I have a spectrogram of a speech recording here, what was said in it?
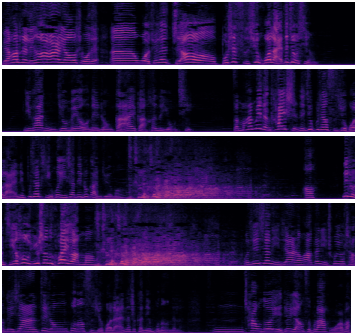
尾号是零二二幺说的，呃，我觉得只要不是死去活来的就行。一看你就没有那种敢爱敢恨的勇气，怎么还没等开始呢就不想死去活来？你不想体会一下那种感觉吗？啊，那种劫后余生的快感吗？我觉得像你这样的话，跟你处一场对象，最终不能死去活来，那是肯定不能的了。嗯，差不多也就养死不拉活吧。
